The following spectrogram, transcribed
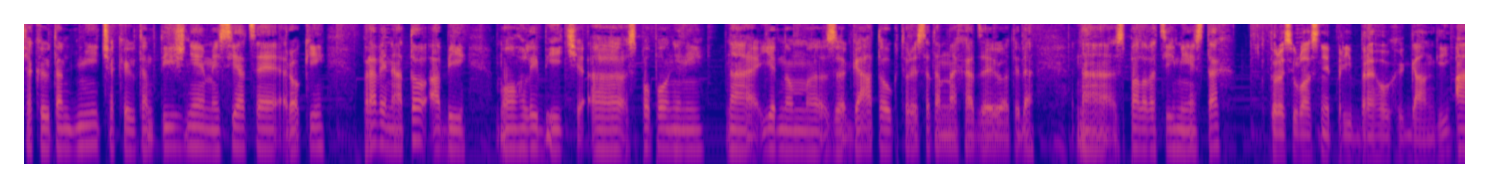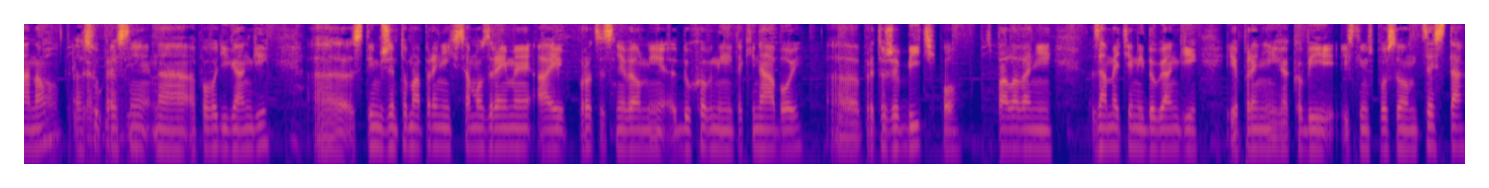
Čakajú tam dni, čakajú tam týždne, mesiace, roky, práve na to, aby mohli byť uh, spopolnení na jednom z gátov, ktoré sa tam nachádzajú, a teda na spalovacích miestach. ktoré sú vlastne pri brehoch Gangy. Áno, No, brehu sú presne na povodí Gangy. Uh, s tým, že to má pre nich samozrejme aj procesne veľmi duchovný taký náboj, uh, pretože byť po spalovaní zametený do Gangy je pre nich akoby istým spôsobom cesta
